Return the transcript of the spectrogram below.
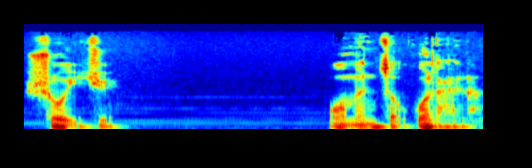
说一句：“我们走过来了。”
